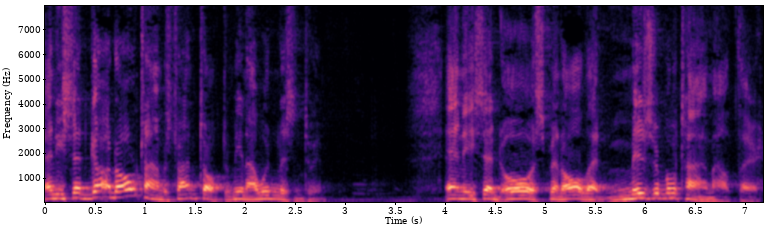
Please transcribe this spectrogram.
And he said, God all the time was trying to talk to me, and I wouldn't listen to him. And he said, Oh, I spent all that miserable time out there.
